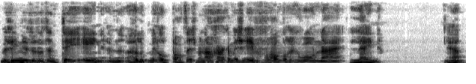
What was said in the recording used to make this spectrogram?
We zien nu dat het een T1 een hulpmiddelpad is, maar nu ga ik hem eens even veranderen gewoon naar lijnen. Ja?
